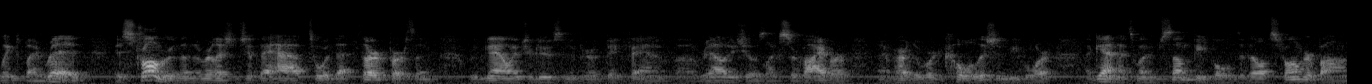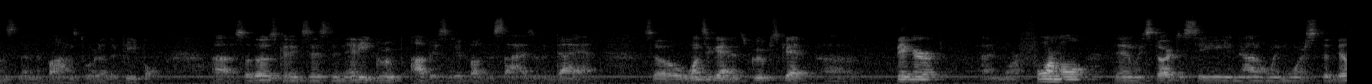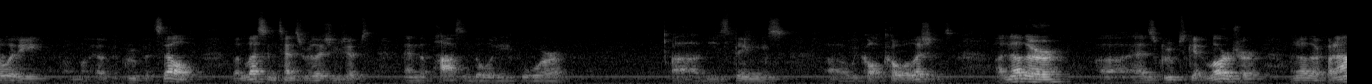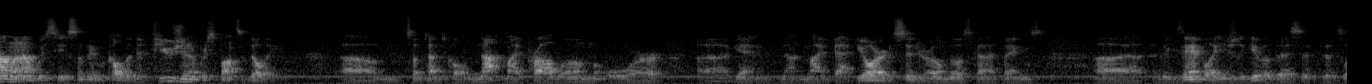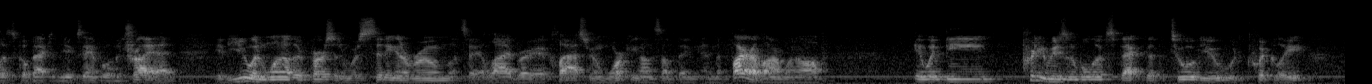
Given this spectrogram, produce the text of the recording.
linked by red, is stronger than the relationship they have toward that third person. We've now introduced, and if you're a big fan of uh, reality shows like Survivor, and I've heard the word coalition before, again, that's when some people develop stronger bonds than the bonds toward other people. Uh, so those can exist in any group, obviously, above the size of a dyad. So once again, as groups get uh, bigger and more formal, then we start to see not only more stability of the group itself, but less intense relationships and the possibility for uh, these things uh, we call coalitions. Another, uh, as groups get larger, another phenomenon we see is something we call the diffusion of responsibility, um, sometimes called not my problem or, uh, again, not my backyard syndrome, those kind of things. Uh, the example I usually give of this, if it's, let's go back to the example of a triad. If you and one other person were sitting in a room, let's say a library, a classroom, working on something, and the fire alarm went off, it would be pretty reasonable to expect that the two of you would quickly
